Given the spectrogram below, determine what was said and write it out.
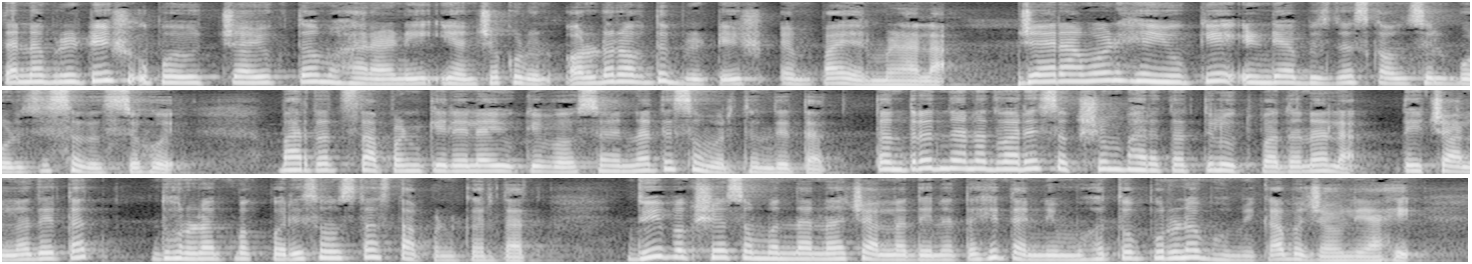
त्यांना ब्रिटिश उपउच्चायुक्त महाराणी यांच्याकडून order of the British Empire मिळाला. जयरामन हे युके इंडिया बिझनेस काउन्सिल बोर्डचे सदस्य होय. भारतात स्थापन केलेल्या युके व्यवसायांना ते समर्थन देतात. तंत्रज्ञानाद्वारे सक्षम भारतातील उत्पादनाला ते चालना देतात धोरणात्मक परिसंस्था स्थापन करतात. द्विपक्षीय संबंधांना चालना देण्यातही त्यांनी महत्त्वपूर्ण भूमिका बजावली आहे.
